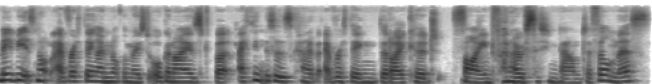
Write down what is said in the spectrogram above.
Maybe it's not everything, I'm not the most organised, but I think this is kind of everything that I could find when I was sitting down to film this.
